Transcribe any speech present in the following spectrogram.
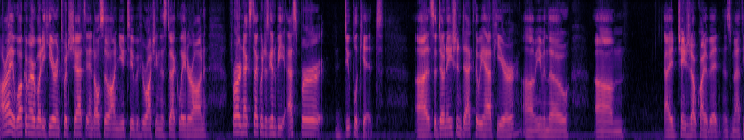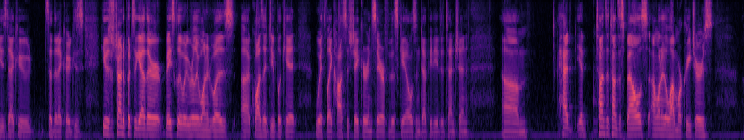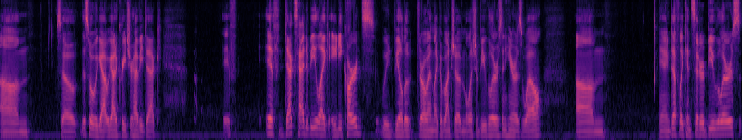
All right, welcome everybody here in Twitch chat and also on YouTube if you're watching this deck later on. For our next deck, which is going to be Esper Duplicate. Uh, it's a donation deck that we have here, um, even though um, I changed it up quite a bit. It was Matthew's deck who said that I could because he was just trying to put together. Basically, what he really wanted was a quasi duplicate with like hostage taker and Seraph of the Scales and Deputy Detention. Um, had, had tons and tons of spells. I wanted a lot more creatures. Um, so this is what we got. We got a creature heavy deck. If if decks had to be like 80 cards, we'd be able to throw in like a bunch of militia buglers in here as well. Um, and definitely consider buglers.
